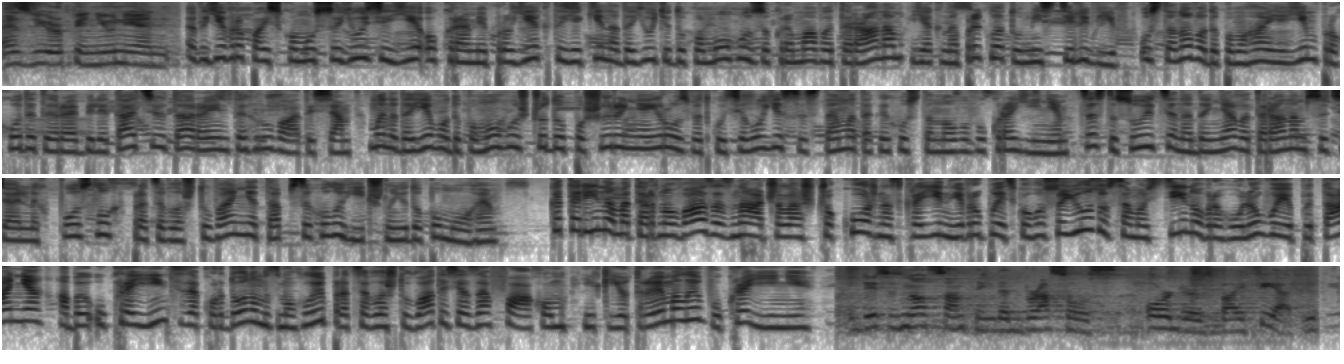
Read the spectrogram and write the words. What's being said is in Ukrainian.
В Європейському Союзі є окремі проєкти, які надають допомогу, зокрема ветеранам, як, наприклад, у місті Львів. Установа допомагає їм проходити реабілітацію та реінтегруватися. Ми надаємо допомогу щодо поширення і розвитку цілої системи таких установ в Україні. Це стосується надання ветеранам соціальних послуг, працевлаштування та психологічної допомоги. Катаріна Матернова зазначила, що кожна з країн Європейського союзу самостійно врегульовує питання, аби українці за кордоном змогли працевлаштуватися за фахом, який отримали в Україні. this is not something that Brussels.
